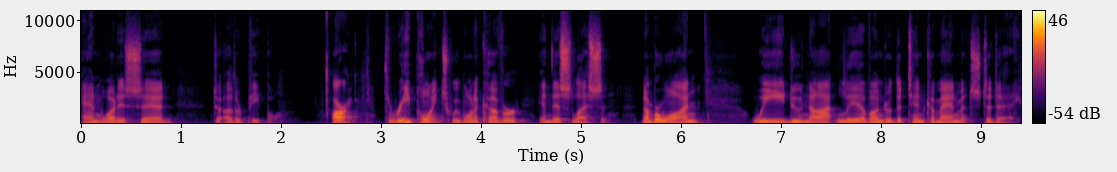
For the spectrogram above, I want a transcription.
and what is said to other people. All right, three points we want to cover in this lesson. Number one, we do not live under the Ten Commandments today.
